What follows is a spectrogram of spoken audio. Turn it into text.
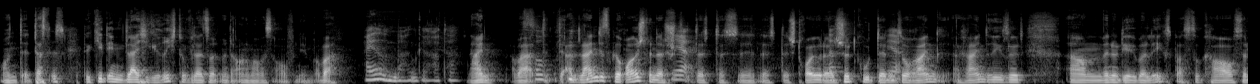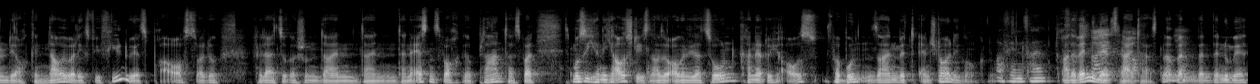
Und äh, das ist, das geht in die gleiche Richtung. Vielleicht sollten wir da auch nochmal was aufnehmen. Aber Eisenbahngeratter. Nein, aber So. allein das Geräusch, wenn das, Ja. das, das, äh, das, das Streu oder das Schüttgut dann ja. so rein, reindrieselt, ähm, wenn du dir überlegst, was du kaufst, wenn du dir auch genau überlegst, wie viel du jetzt brauchst, weil du vielleicht sogar schon dein, dein, deine Essenswoche geplant hast, weil es muss sich ja nicht ausschließen. Also Organisation kann ja durchaus verbunden sein mit Entschleunigung. Auf jeden Fall. Gerade wenn du mehr Zeit auch. hast, ne? Ja. wenn, wenn, wenn du mehr,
